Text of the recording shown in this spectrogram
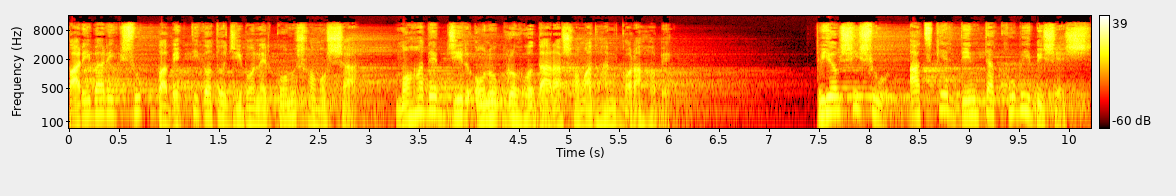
পারিবারিক সুখ বা ব্যক্তিগত জীবনের কোনো সমস্যা মহাদেবজির অনুগ্রহ দ্বারা সমাধান করা হবে। প্রিয় শিশু, আজকের দিনটা খুবই বিশেষ।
